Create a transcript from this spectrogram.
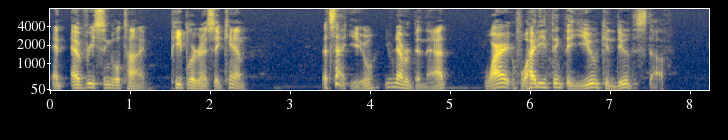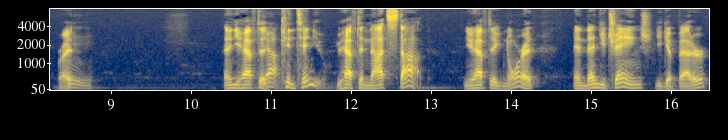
And every single time, people are going to say, "Kim, that's not you. You've never been that. Why why do you think that you can do this stuff?" Right? Hmm. and you have to Yeah. continue. You have to not stop. You have to ignore it, and then you change. You get better.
